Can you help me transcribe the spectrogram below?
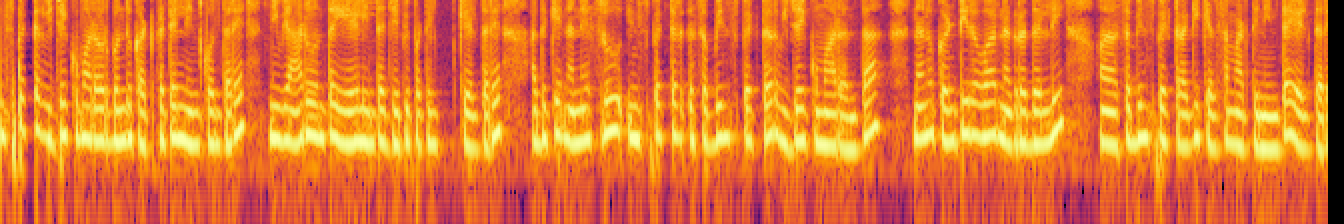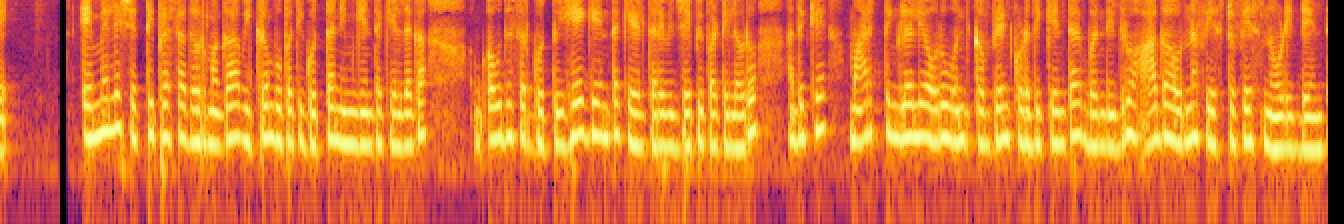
ಇನ್ಸ್ಪೆಕ್ಟರ್ ವಿಜಯ್ ಕುಮಾರ್ ಅವ್ರು ಬಂದು ಕಟ್ಕಟ್ಟೆಯಲ್ಲಿ ನಿಂತ್ಕೊಂತಾರೆ. ನೀವ್ ಯಾರು ಅಂತ ಹೇಳಿ ಅಂತ ಜೆ ಪಿ ಪಾಟೀಲ್ ಕೇಳ್ತಾರೆ. ಅದಕ್ಕೆ ನನ್ನ ಹೆಸರು inspector sub inspector Vijay Kumar ಅಂತ. ನಾನು ಕಂಠೀರವ ನಗರದಲ್ಲಿ ಸಬ್ ಇನ್ಸ್ಪೆಕ್ಟರ್ ಆಗಿ ಕೆಲಸ ಮಾಡ್ತೀನಿ ಅಂತ ಹೇಳ್ತಾರೆ. M L A Shakti Prasad ಅವ್ರ ಮಗ ವಿಕ್ರಮ್ ಭೂಪತಿ ಗೊತ್ತಾ ನಿಮ್ಗೆ ಅಂತ ಕೇಳಿದಾಗ, ಹೌದು ಸರ್ ಗೊತ್ತು. ಹೇಗೆ ಅಂತ ಕೇಳ್ತಾರೆ ವಿಜಯ್ ಪಿ ಪಾಟೀಲ್ ಅವರು. ಅದಕ್ಕೆ ಮಾರ್ಚ್ ತಿಂಗಳಲ್ಲಿ ಅವರು ಒಂದು ಕಂಪ್ಲೇಂಟ್ ಕೊಡೋದಕ್ಕೆ ಅಂತ ಬಂದಿದ್ರು. ಆಗ ಅವ್ರನ್ನ ಫೇಸ್ ಟು ಫೇಸ್ ನೋಡಿದ್ದೆ ಅಂತ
